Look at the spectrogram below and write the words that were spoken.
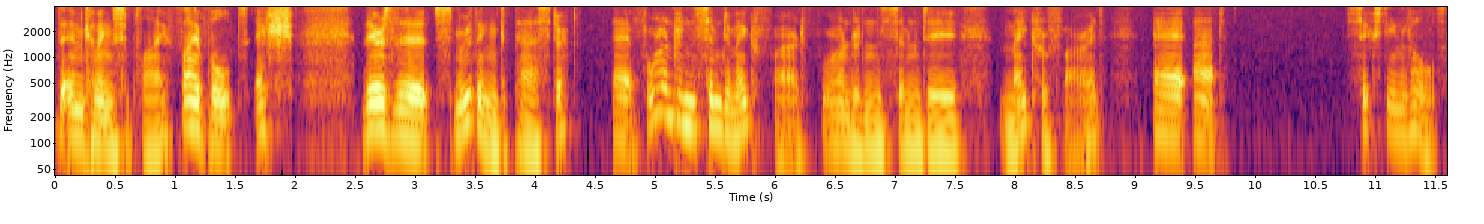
the incoming supply, 5 volts-ish. There's the smoothing capacitor, uh, 470 microfarad, 470 microfarad uh, at 16 volt.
